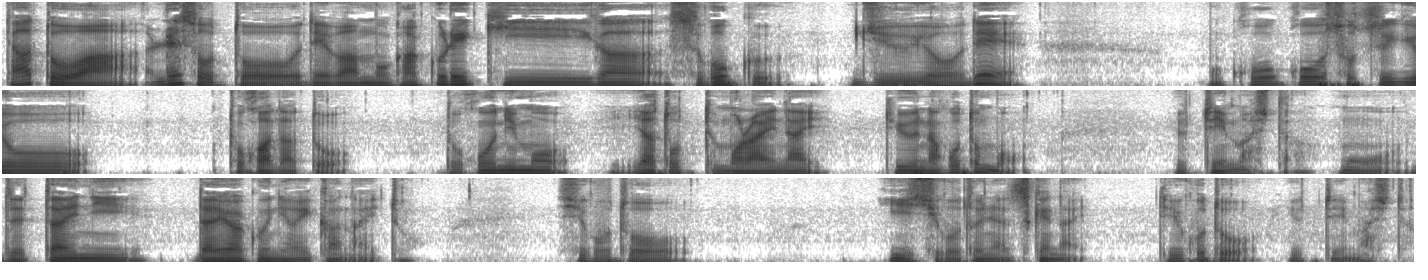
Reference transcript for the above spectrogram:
で、あとは、レソトではもう学歴がすごく重要で、もう高校卒業とかだと、どこにも雇ってもらえないっていうようなことも言っていました。もう絶対に大学には行かないと。仕事を、いい仕事にはつけないっていうことを言っていました。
